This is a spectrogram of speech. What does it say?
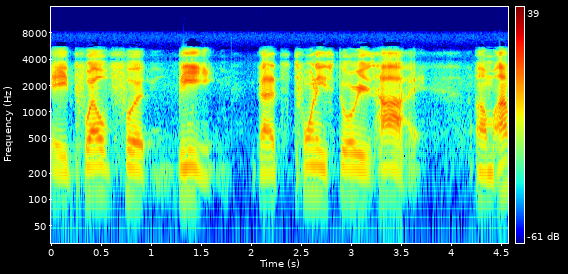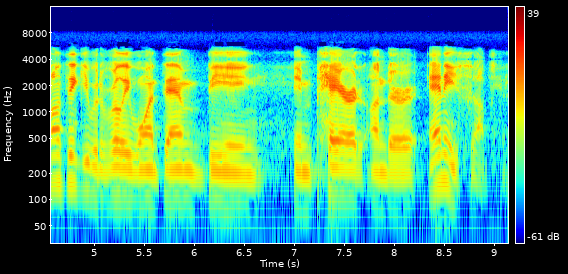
a 12 foot beam that's 20 stories high, um, I don't think you would really want them being impaired under any substance.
